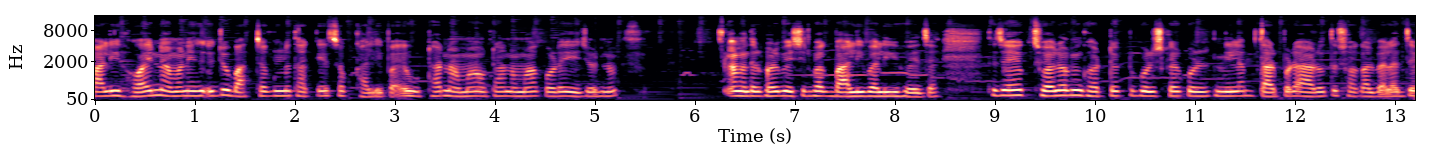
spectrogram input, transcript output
বালি হয় না। মানে ওই যে বাচ্চাগুলো থাকে সব খালি পায়ে উঠা নামা ওঠা নামা করে এই জন্য। আমাদের ঘরে বেশিরভাগ বালি বালি হয়ে যায়। তো যাই হোক, চলো আমি ঘরটা একটু পরিষ্কার করে নিলাম। তারপরে আরও তো সকালবেলার যে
